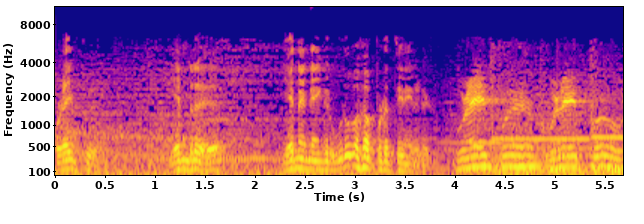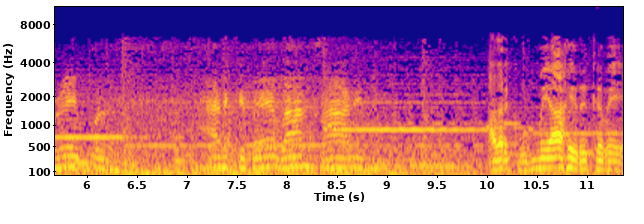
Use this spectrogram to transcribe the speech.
உழைப்பு என்று என்னை நீங்கள் உருவகப்படுத்தினீர்கள். உழைப்பு உழைப்பு உழைப்பு. அதுக்கு பேர் தான் சாதி அதற்கு உண்மையாக இருக்கவே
